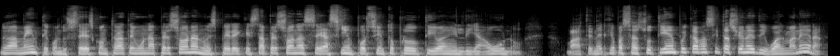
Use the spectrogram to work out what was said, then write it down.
Nuevamente, cuando ustedes contraten una persona, no espere que esta persona sea 100% productiva en el día 1 va a tener que pasar su tiempo y capacitaciones de igual manera.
